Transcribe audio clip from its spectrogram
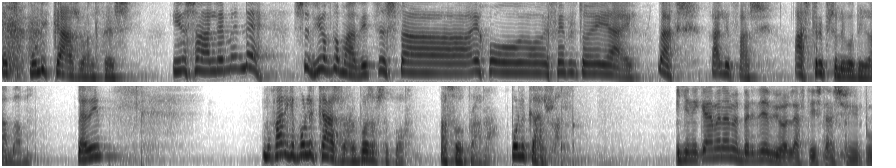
έτσι πολύ casual θέση είναι σαν να λέμε ναι σε δύο εβδομαδίτσε θα έχω εφεύρει το AI. Εντάξει, καλή φάση. Α τρίψω λίγο τη γάμπα μου. Δηλαδή, μου φάνηκε πολύ casual, πώς να σου το πω αυτό το πράγμα. Πολύ casual. Γενικά, εμένα με μπερδεύει όλη αυτή η στάση που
